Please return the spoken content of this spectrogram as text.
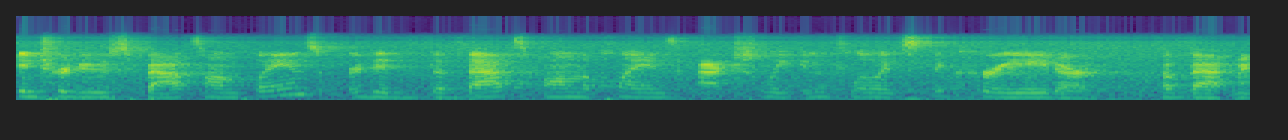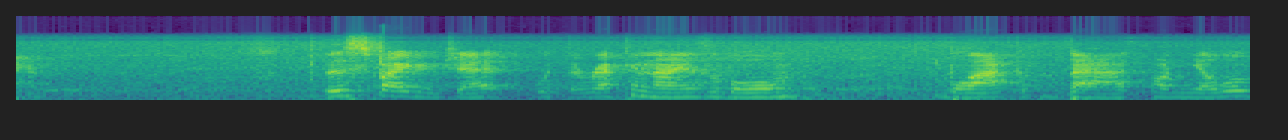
introduce bats on planes, or did the bats on the planes actually influence the creator of Batman? This fighter jet, with the recognizable black bat on yellow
